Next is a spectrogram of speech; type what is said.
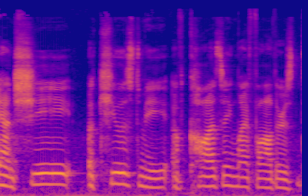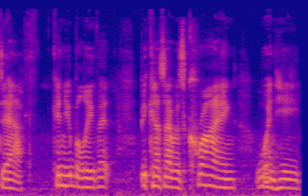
and she accused me of causing my father's death. Can you believe it? Because I was crying when he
